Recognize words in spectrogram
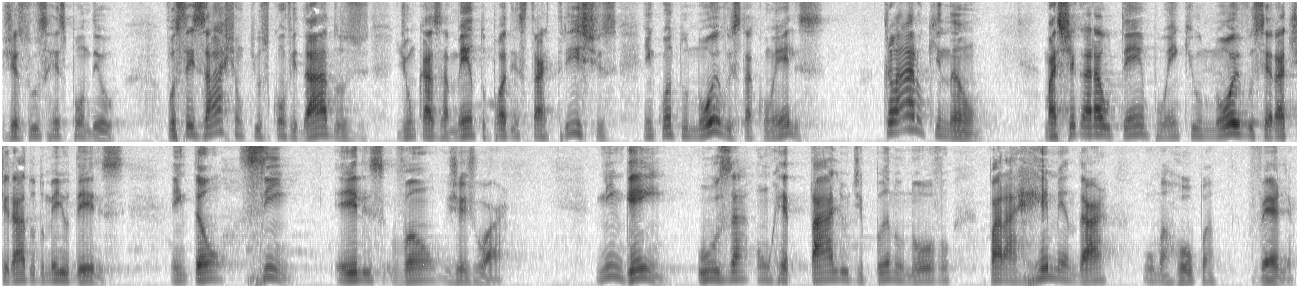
Jesus respondeu: Vocês acham que os convidados de um casamento podem estar tristes enquanto o noivo está com eles? Claro que não. Mas chegará o tempo em que o noivo será tirado do meio deles. Então, sim, eles vão jejuar. Ninguém usa um retalho de pano novo para remendar uma roupa velha.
